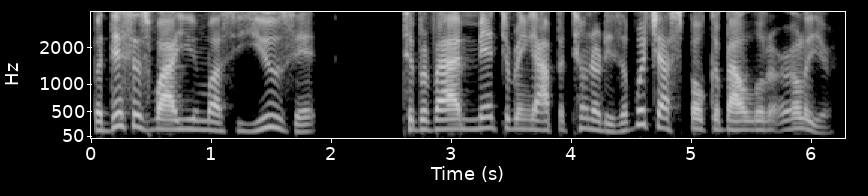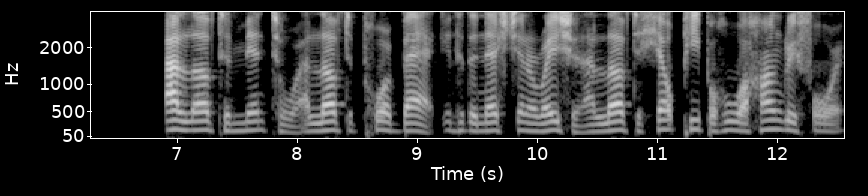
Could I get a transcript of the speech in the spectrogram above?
But this is why you must use it to provide mentoring opportunities, of which I spoke about a little earlier. I love to mentor. I love to pour back into the next generation. I love to help people who are hungry for it.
